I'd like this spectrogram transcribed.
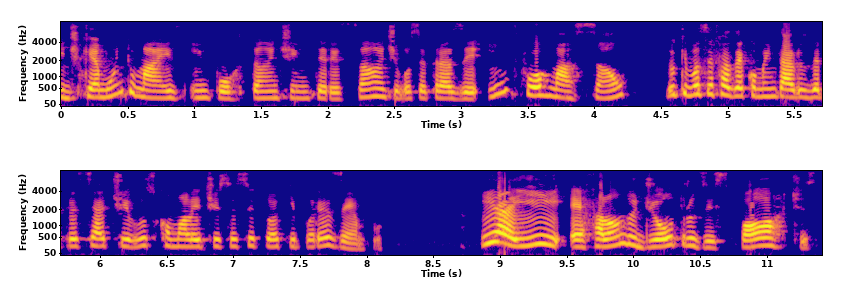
e de que é muito mais importante e interessante você trazer informação do que você fazer comentários depreciativos, como a Letícia citou aqui, por exemplo. E aí, é, falando de outros esportes,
